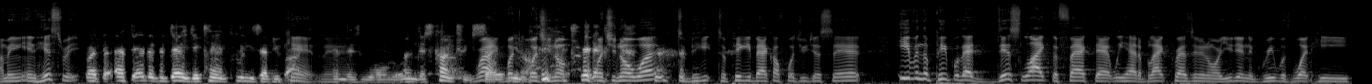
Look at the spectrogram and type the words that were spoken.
I mean, in history, But the, at the end of the day, you can't please everybody can't, in this world or in this country. right? so, but you know. but you know, but you know what? To piggy, to piggyback off what you just said, even the people that dislike the fact that we had a black president or you didn't agree with what he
